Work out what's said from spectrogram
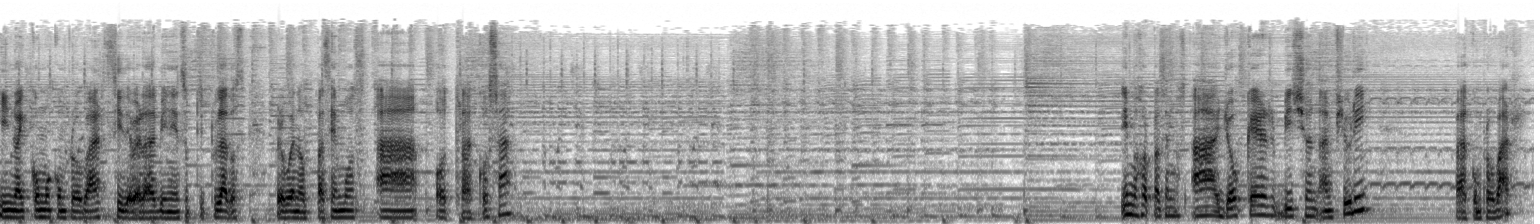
Y no hay cómo comprobar si de verdad vienen subtitulados. Pero bueno, pasemos a otra cosa. Y mejor pasemos a Joker, Vision and Fury para comprobar.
